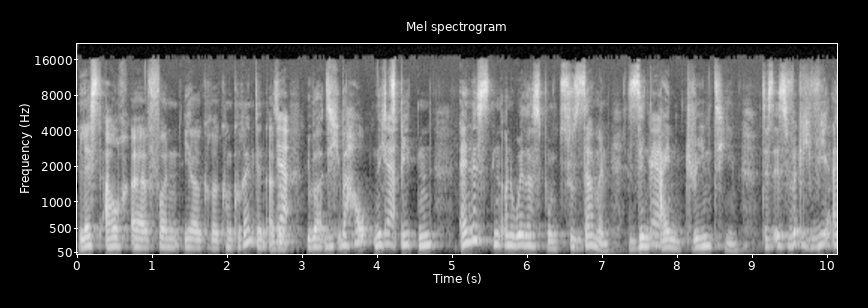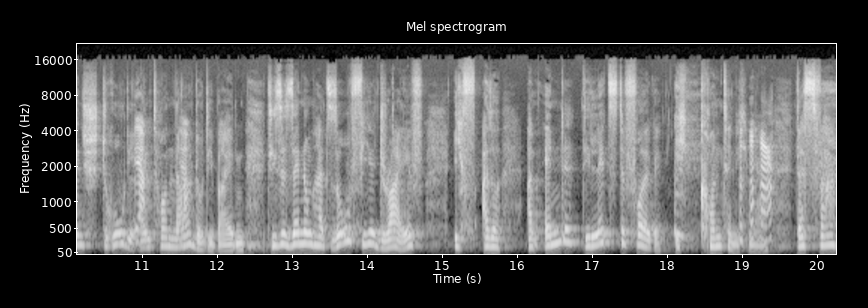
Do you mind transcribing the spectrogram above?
lässt auch äh, von ihrer Konkurrentin, also Ja. über, sich überhaupt nichts Ja. bieten. Aniston und Witherspoon zusammen sind ein Dreamteam. Das ist wirklich wie ein Strudel, ein Tornado, die beiden. Diese Sendung hat so viel Drive. Ich, also am Ende, die letzte Folge, ich konnte nicht mehr. Das war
